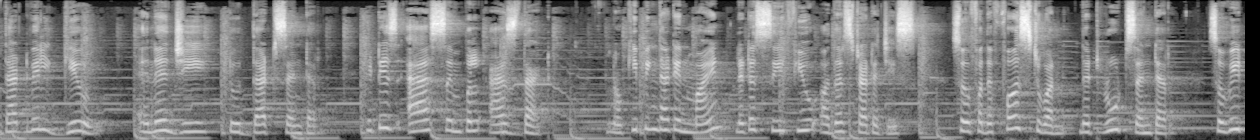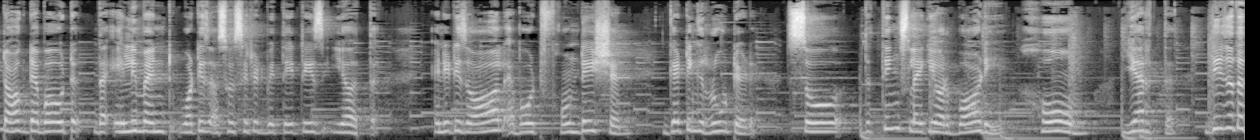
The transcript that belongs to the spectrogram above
That will give energy to that center. It is as simple as that. Now keeping that in mind let us see few other strategies. So for the first one that root center. So we talked about the element what is associated with it is earth. And it is all about foundation getting rooted. So the things like your body home earth. These are the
